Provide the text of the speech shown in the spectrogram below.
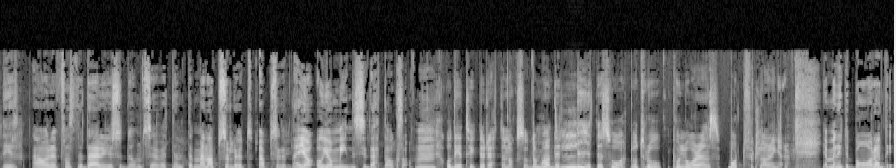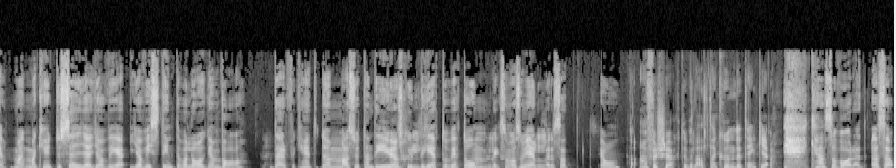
Det ja, fast det där är ju så dumt så jag vet inte. Men absolut, absolut. Nej, jag, och jag minns ju detta också. Mm. Och det tyckte rätten också. De hade lite svårt att tro på Lorenz bortförklaringar. Ja, men inte bara det. Man, man kan ju inte säga jag, vet, jag visste inte vad lagen var. Därför kan jag inte dömas, utan det är ju ens skyldighet att veta om liksom, vad som gäller. Så att, ja. Han försökte väl allt han kunde, tänker jag. kan så vara. Alltså,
